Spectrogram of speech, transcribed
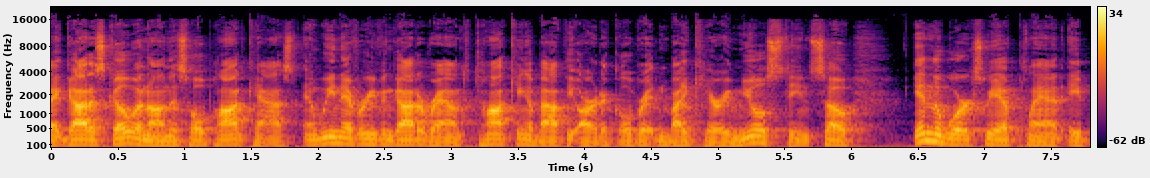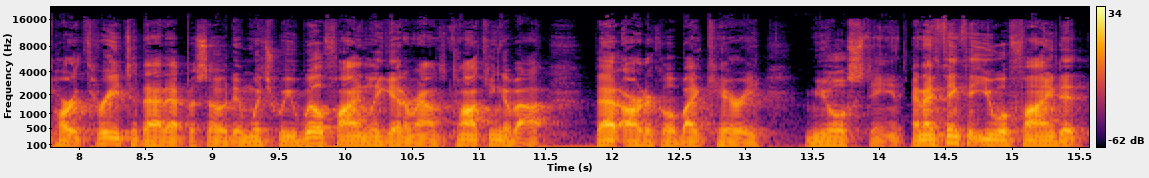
that got us going on this whole podcast, and we never even got around to talking about the article written by Kerry Muhlestein. So, in the works, we have planned a part three to that episode in which we will finally get around to talking about that article by Kerry Muhlestein. And I think that you will find it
